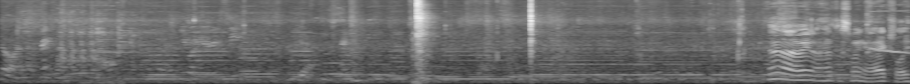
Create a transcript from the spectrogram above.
No, I mean, I have to swing it actually.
